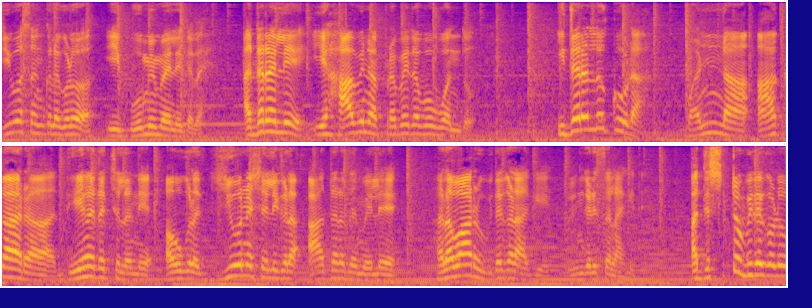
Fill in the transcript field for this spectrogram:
ಜೀವ ಸಂಕುಲಗಳು ಈ ಭೂಮಿ ಮೇಲಿದ್ದಾವೆ. ಅದರಲ್ಲಿ ಈ ಹಾವಿನ ಪ್ರಭೇದವೂ ಒಂದು. ಇದರಲ್ಲೂ ಕೂಡ ಬಣ್ಣ, ಆಕಾರ, ದೇಹದ ಚಲನೆ, ಅವುಗಳ ಜೀವನ ಶೈಲಿಗಳ ಆಧಾರದ ಮೇಲೆ ಹಲವಾರು ವಿಧಗಳಾಗಿ ವಿಂಗಡಿಸಲಾಗಿದೆ. ಅದೆಷ್ಟು ವಿಧಗಳು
